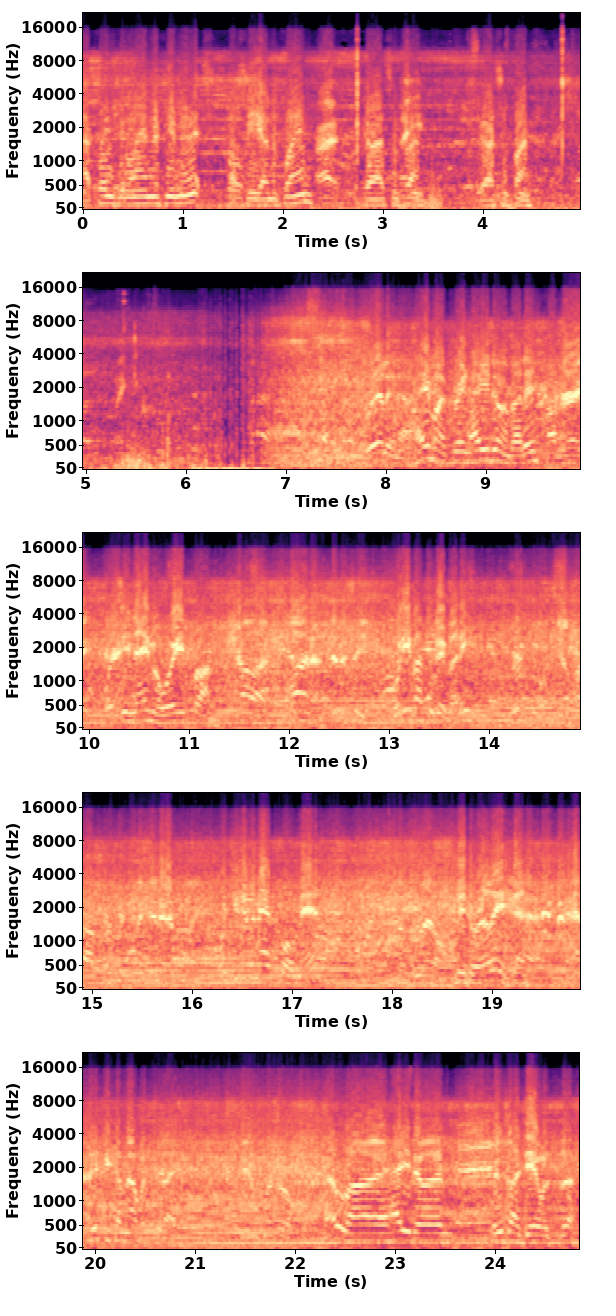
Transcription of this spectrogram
Our plane's gonna land in a few minutes. I'll oh. see you on the plane. All right. Go have some fun. Thank Go have some fun. Thank. Really now. Hey my friend, how you doing, buddy? Oh, great. What's great. your name and where are you from? Shawn, Celina, Tennessee. What are you about to do, buddy? We're. Jump out perfectly good airplane. What you doing that for, man? The thrill. You really? How did you come out with today? Me and. Hello, how you doing? Whose idea was this?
